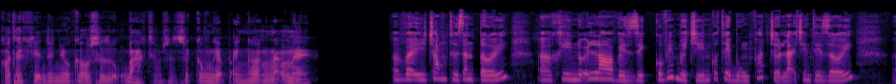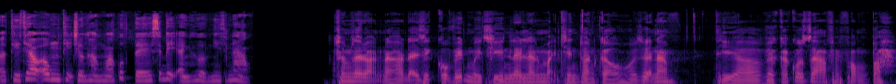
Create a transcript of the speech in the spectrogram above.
có thể khiến cho nhu cầu sử dụng bạc trong sản xuất công nghiệp ảnh hưởng nặng nề. Vậy trong thời gian tới, ờ, khi nỗi lo về dịch COVID-19 có thể bùng phát trở lại trên thế giới, ờ, thì theo ông thị trường hàng hóa quốc tế sẽ bị ảnh hưởng như thế nào? Trong giai đoạn à, đại dịch COVID-19 lây lan mạnh trên toàn cầu hồi giữa năm, thì ờ, việc các quốc gia phải phóng tỏa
